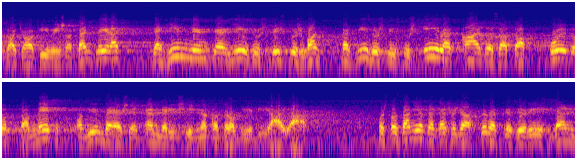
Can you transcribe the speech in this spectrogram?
az Atya, a Fiú és a Szentlélek, de hinnünk kell Jézus Krisztusban, mert Jézus Krisztus élet áldozata oldotta meg a bűnbe esett emberiségnek a tragédiáját. Most aztán érdekes, hogy a következő részben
